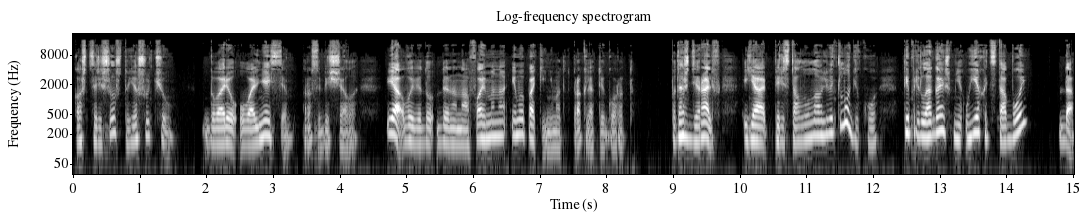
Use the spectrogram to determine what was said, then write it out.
Кажется, решил, что я шучу. «Говорю, увольняйся», — раз обещала. «Я выведу Дэна на Файмана, и мы покинем этот проклятый город». «Подожди, Ральф, я перестала улавливать логику. Ты предлагаешь мне уехать с тобой?» «Да,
